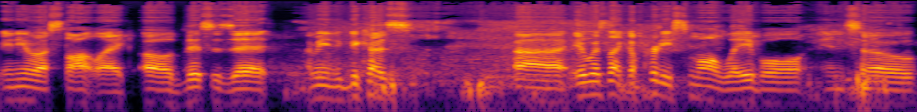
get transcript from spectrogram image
any of us thought like, oh, this is it. I mean, because uh, it was like a pretty small label, and so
